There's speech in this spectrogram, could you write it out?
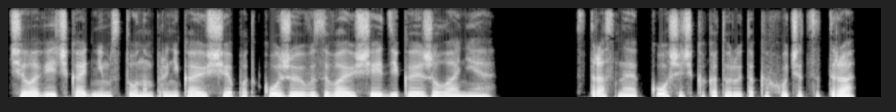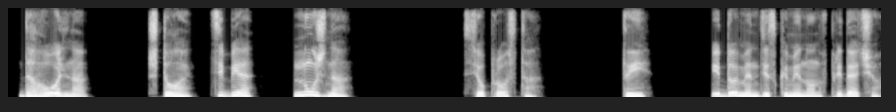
Человечка одним стоном, проникающая под кожу и вызывающая дикое желание. Страстная кошечка, которую так и хочется тра... Довольно! Что тебе нужно? Все просто. Ты и домен дискаминон в придачу.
